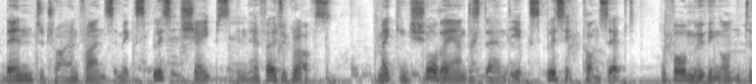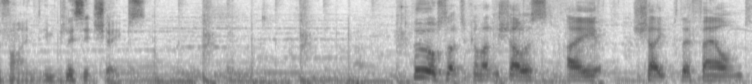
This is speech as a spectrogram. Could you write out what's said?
Then to try and find some explicit shapes in their photographs, making sure they understand the explicit concept before moving on to find implicit shapes. Who else would like to come out and show us a shape they found?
